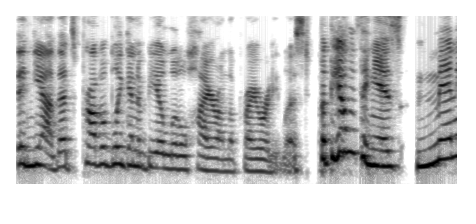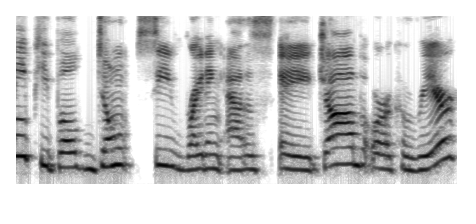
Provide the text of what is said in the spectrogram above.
then yeah, that's probably going to be a little higher on the priority list. But the other thing is, many people don't see writing as a job or a career.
